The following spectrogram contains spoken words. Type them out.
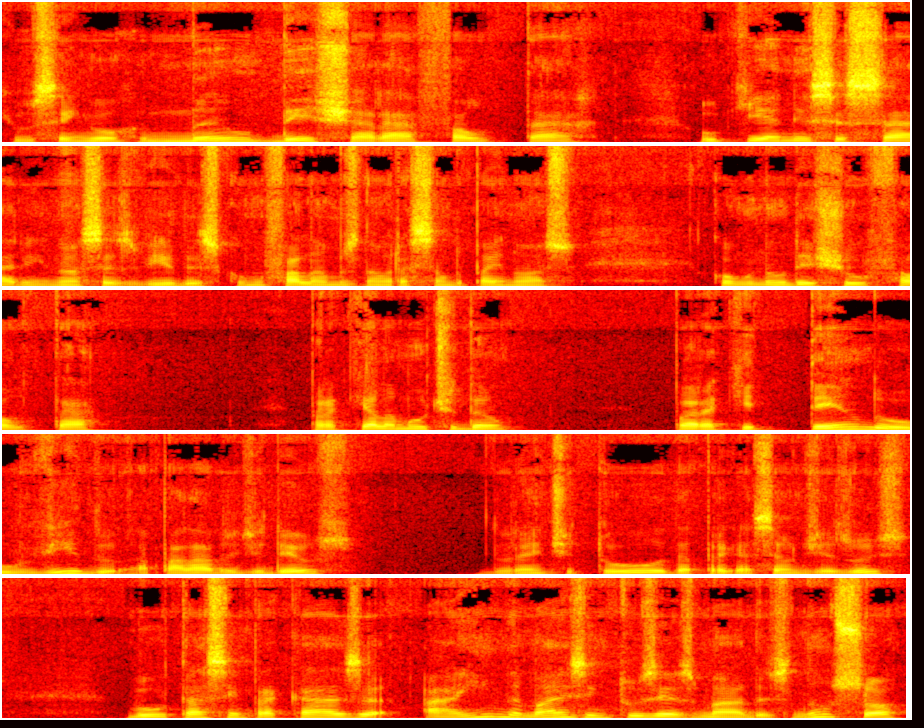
que o Senhor não deixará faltar o que é necessário em nossas vidas, como falamos na oração do Pai Nosso, como não deixou faltar para aquela multidão, para que, tendo ouvido a palavra de Deus durante toda a pregação de Jesus, voltassem para casa ainda mais entusiasmadas, não só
